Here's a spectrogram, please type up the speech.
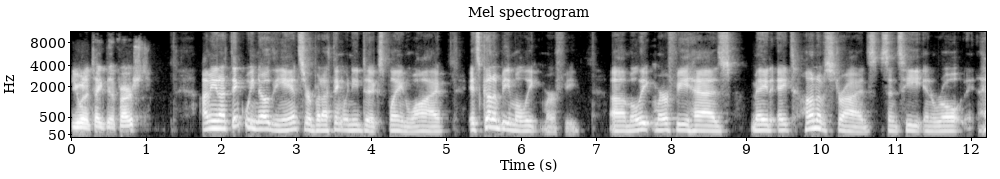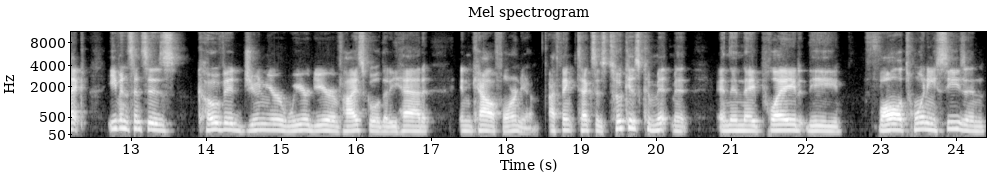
You want to take that first? I mean, I think we know the answer, but I think we need to explain why. It's going to be Maalik Murphy. Uh, Maalik Murphy has made a ton of strides since he enrolled. Heck, even since his COVID junior weird year of high school that he had in California. I think Texas took his commitment and then they played the fall 20 season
